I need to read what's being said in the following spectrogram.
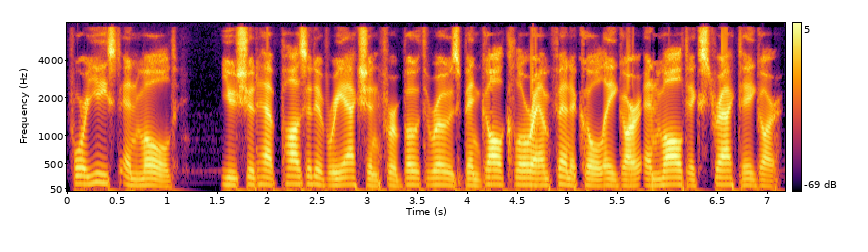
For yeast and mold, you should have positive reaction for both rose Bengal chloramphenicol agar and malt extract agar.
